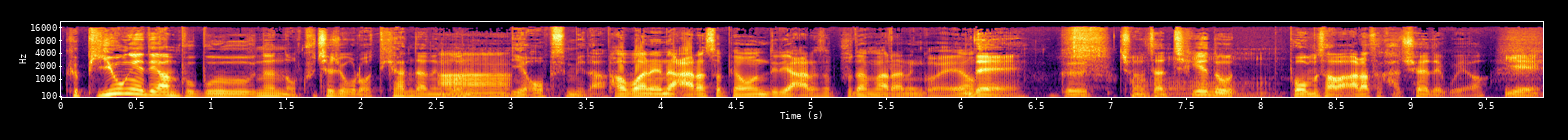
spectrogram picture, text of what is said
그 비용에 대한 부분은 구체적으로 어떻게 한다는 건 아, 예, 없습니다. 법안에는 알아서 병원들이 알아서 부담하라는 거예요. 네. 그 전산 어. 체계도 보험사와 알아서 갖춰야 되고요. 예.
